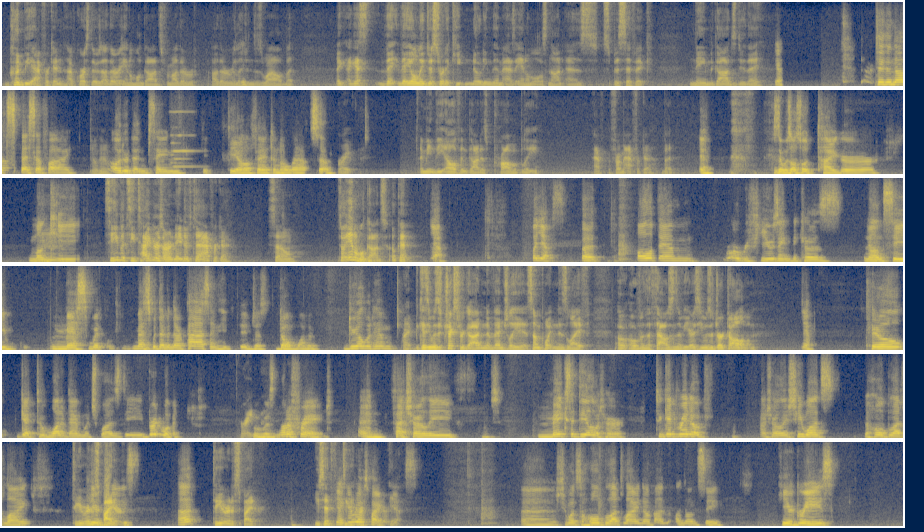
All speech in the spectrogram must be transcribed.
could be African. Of course, there's other animal gods from other other religions as well, but I, I guess they they only just sort of keep noting them as animals, not as specific named gods, do they? Yeah. They did not specify Okay, other than saying the, the elephant and all that. So right. I mean, the elephant god is probably Af- from Africa, but yeah, because there was also tiger, monkey. Hmm. see, but see, tigers aren't native to Africa, so so animal gods. Okay, Yeah, but yes, but all of them are refusing because Nancy mess with mess with them in their past, and he they just don't want to deal with him. right, because he was a trickster god, and eventually, at some point in his life, o- over the thousands of years, he was a jerk to all of them. Yeah, till get to one of them, which was the bird woman. Right. who was not afraid. And Fat Charlie makes a deal with her to get rid of Fat Charlie. She wants the whole bloodline. To get rid of Spider. Uh, To get rid of Spider. You said yeah, to get rid of Spider, Yeah. yes. Uh, she wants the whole bloodline of An- Anansi. He agrees.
